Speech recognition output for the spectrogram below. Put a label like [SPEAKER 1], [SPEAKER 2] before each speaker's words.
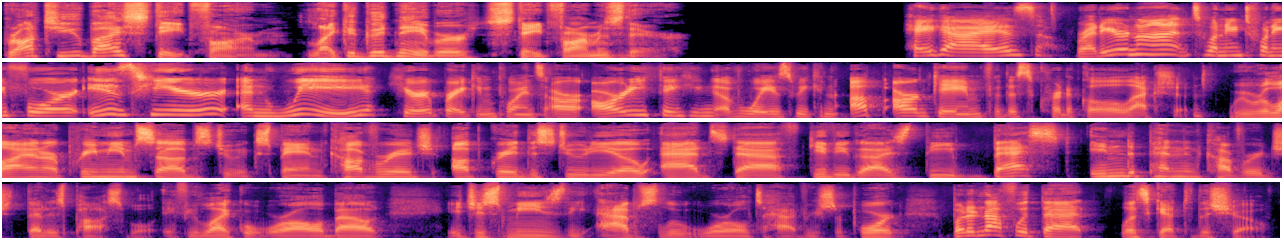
[SPEAKER 1] Brought to you by State Farm. Like a good neighbor, State Farm is there.
[SPEAKER 2] Hey guys, ready or not, 2024 is here, and we here at Breaking Points are already thinking of ways we can up our game for this critical election.
[SPEAKER 3] We rely on our premium subs to expand coverage, upgrade the studio, add staff, give you guys the best independent coverage that is possible. If you like what we're all about, it just means the absolute world to have your support. But enough with that, let's get to the show.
